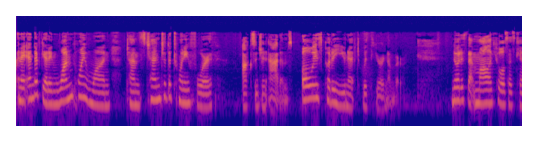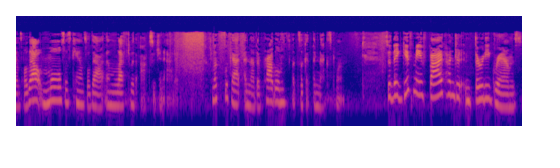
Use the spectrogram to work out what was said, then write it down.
and I end up getting 1.1 times 10 to the 24th oxygen atoms. Always put a unit with your number. Notice that molecules has canceled out, moles has canceled out, and I'm left with oxygen atoms. Let's look at another problem. Let's look at the next one. So they give me 530 grams,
